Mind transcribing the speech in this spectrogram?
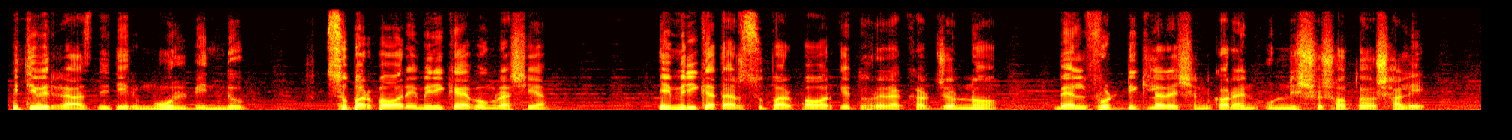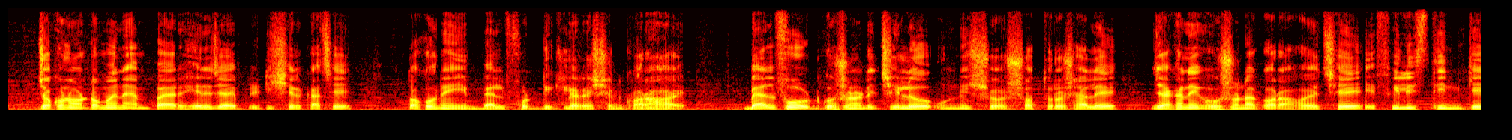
পৃথিবীর রাজনীতির মূল বিন্দু। সুপার পাওয়ার আমেরিকা এবং রাশিয়া। আমেরিকা তার সুপার পাওয়ারকে ধরে রাখার জন্য বেলফোর্ড ডিক্লারেশন করেন উনিশশো সতেরো সালে। যখন অটোম্যান এম্পায়ার হেরে যায় ব্রিটিশের কাছে তখন এই বেলফোর্ড ডিক্লারেশন করা হয়। বেলফোর্ড ঘোষণাটি ছিল উনিশশো সতেরো সালে, যেখানে ঘোষণা করা হয়েছে ফিলিস্তিনকে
